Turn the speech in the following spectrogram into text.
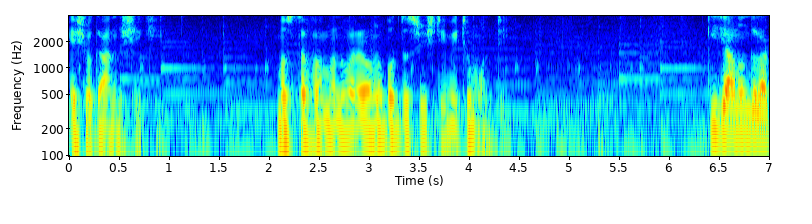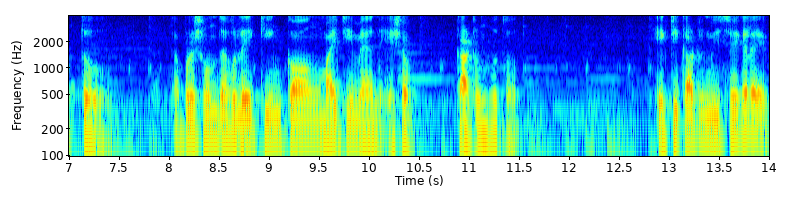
এসো গান শিখি। মোস্তফা মানোয়ারের অনবদ্য সৃষ্টি মিঠু মন্টি। কি যে আনন্দ লাগতো। তারপরে সন্ধ্যা হলেই কিং কং, মাইটি ম্যান এসব কার্টুন হতো। একটি কার্টুন মিস হয়ে গেলে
